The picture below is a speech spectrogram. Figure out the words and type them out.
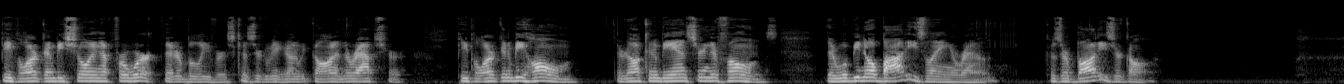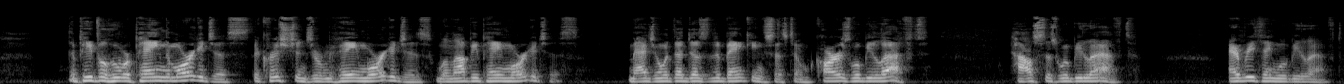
people aren't going to be showing up for work that are believers because they're going to be gone in the rapture. People aren't going to be home. They're not going to be answering their phones. There will be no bodies laying around because their bodies are gone. The people who were paying the mortgages, the Christians who were paying mortgages, will not be paying mortgages. Imagine what that does to the banking system. Cars will be left. Houses will be left. Everything will be left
